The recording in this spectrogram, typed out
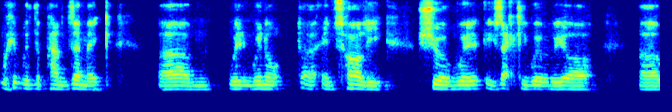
we, with the pandemic, um, we're, we're not uh, entirely sure where exactly where we are uh,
